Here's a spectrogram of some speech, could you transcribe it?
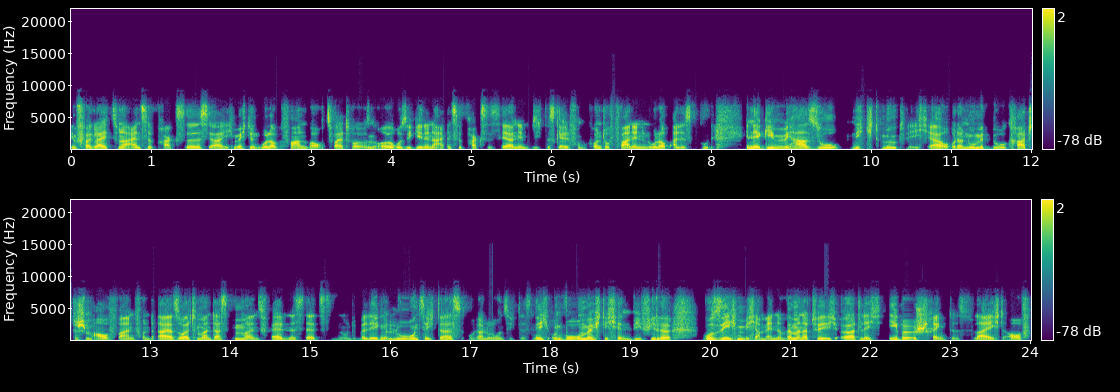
Im Vergleich zu einer Einzelpraxis, ja, ich möchte in Urlaub fahren, brauche 2000 Euro, Sie gehen in eine Einzelpraxis her, nehmen sich das Geld vom Konto, fahren in den Urlaub, alles gut. In der GmbH so nicht möglich, ja, oder nur mit bürokratischem Aufwand. Von daher sollte man das immer ins Verhältnis setzen und überlegen, lohnt sich das oder lohnt sich das nicht und wo möchte ich hin? Wie viele, wo sehe ich mich am Ende? Und wenn man natürlich örtlich eh beschränkt ist, vielleicht auf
